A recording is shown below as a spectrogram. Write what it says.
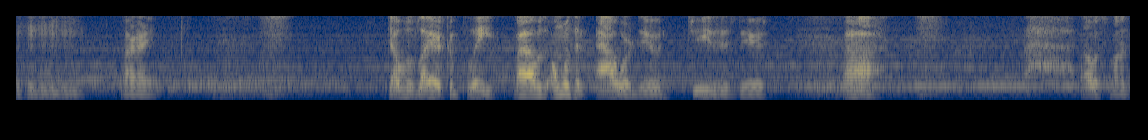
Alright. Devil's Lair complete. Wow, that was almost an hour, dude. Jesus, dude. Ah. That was fun.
